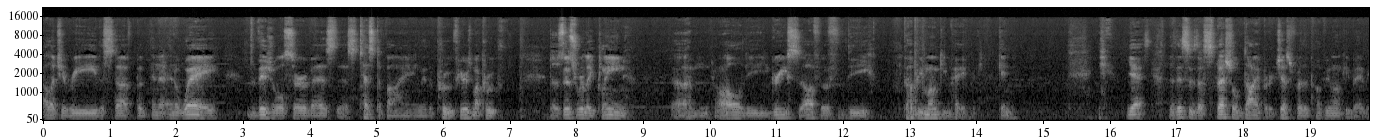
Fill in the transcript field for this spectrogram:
I'll let you read the stuff, but in a, in a way, the visuals serve as, as testifying the proof. Here's my proof. Does this really clean um, all the grease off of the puppy monkey baby? Can Yes, this is a special diaper just for the puppy monkey baby.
